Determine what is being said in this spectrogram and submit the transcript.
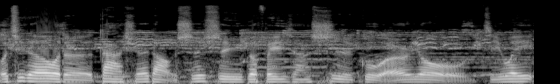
我记得我的大学导师是一个非常世故而又极为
